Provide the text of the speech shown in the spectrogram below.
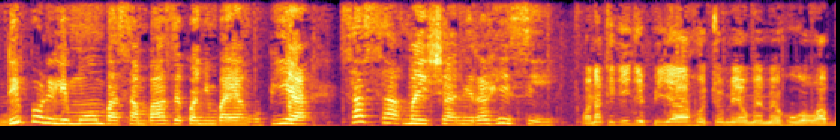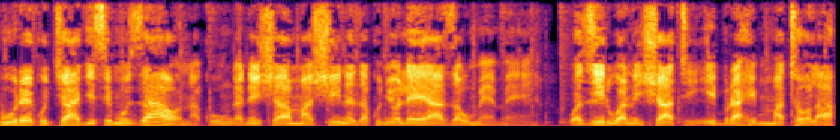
ndipo nilimwomba sambaze kwa nyumba yangu pia. Sasa maisha ni rahisi. Wanakijiji pia hutumia umeme huo wa bure kuchaji simu zao na kuunganisha mashine za kunyolea za umeme. Waziri wa nishati Ibrahim Matola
